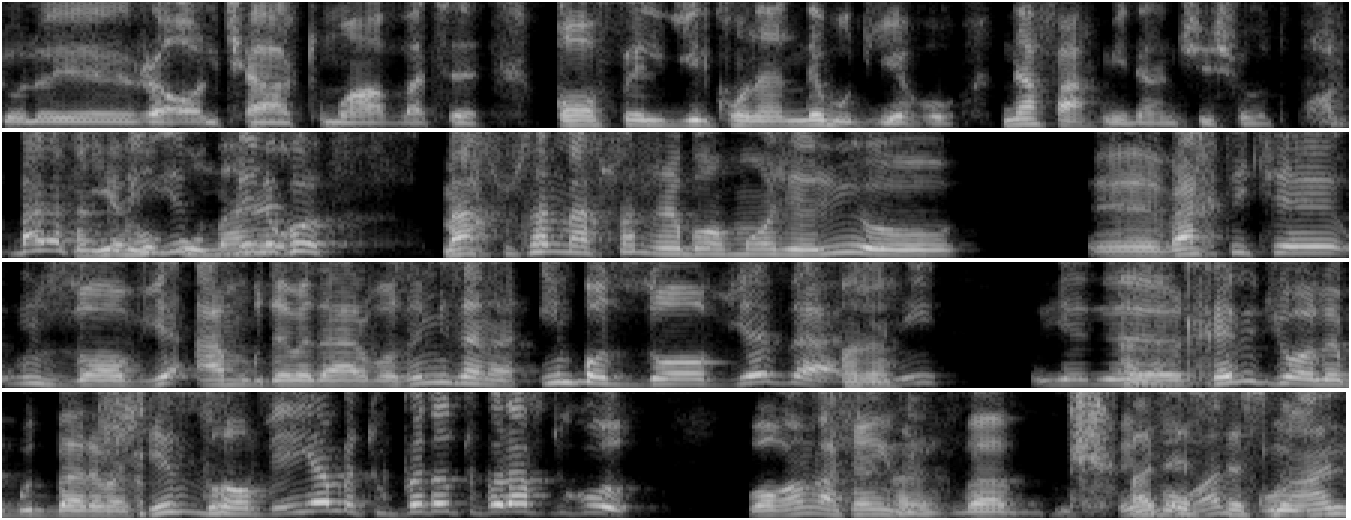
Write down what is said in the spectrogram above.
جلوی رئال کرد تو محوطه. قافلگیر کننده بود یهو. نفهمیدن چی شد. بعد اصلا یهو اومد... مخصوصا مخصوصا رابح ماجری و وقتی که اون زاویه عموده به دروازه می‌زنن. این با زاویه زد. آره. یعنی آره. خیلی جالب بود برای من. یه زاویه هم به توپه داد توپه رفت تو گل. واقعا قشنگ زد. آره. و بعد استثناا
